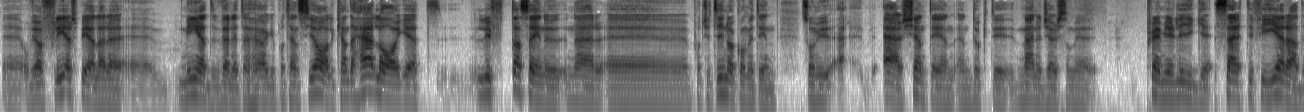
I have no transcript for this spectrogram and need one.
eh, och vi har fler spelare eh, med väldigt hög potential. Kan det här laget lyfta sig nu när eh, Pochettino har kommit in. Som ju erkänt är en, en duktig manager som är Premier League-certifierad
